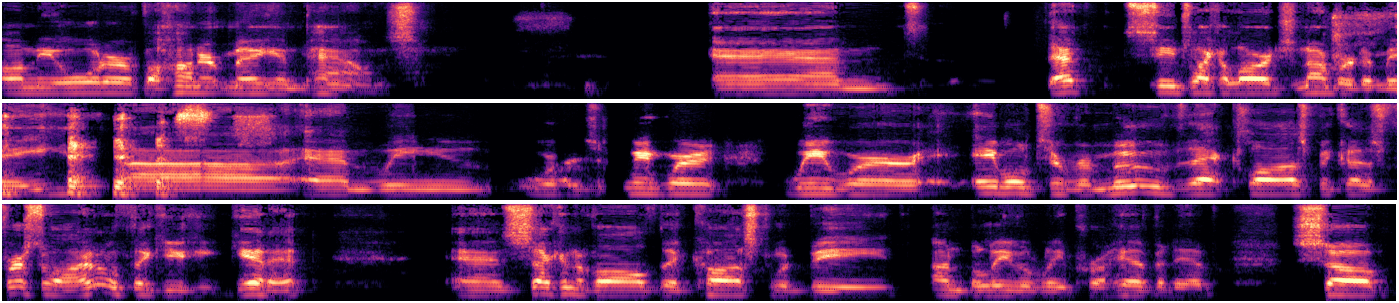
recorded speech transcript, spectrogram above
on the order of 100 million pounds. And that seems like a large number to me. uh, and we were, we were, we were able to remove that clause because, first of all, I don't think you could get it. And second of all, the cost would be unbelievably prohibitive. So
